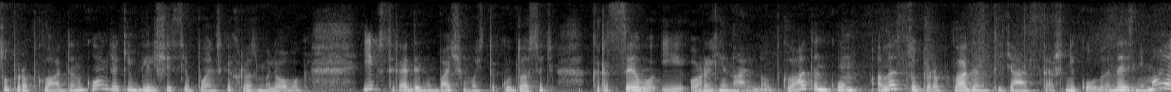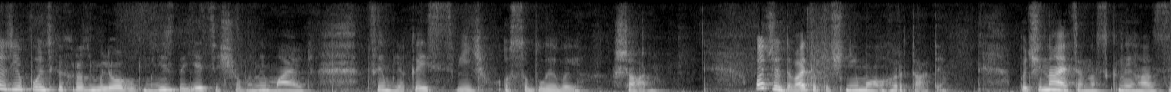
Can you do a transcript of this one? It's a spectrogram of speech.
суперобкладинку, як і більшість японських розмальовок. І всередині бачимо ось таку досить красиву і оригінальну обкладинку. Але суперобкладинки я теж ніколи не знімаю з японських розмальовок. Мені здається, що вони мають цим якийсь свій особливий шарм. Отже, давайте почнімо гортати. Починається в нас книга з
